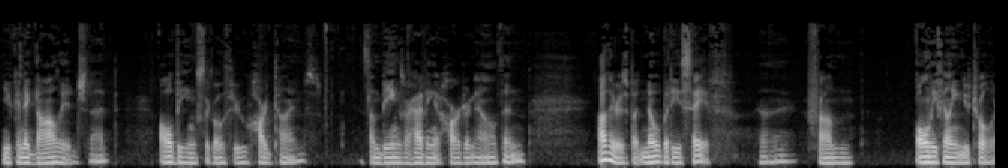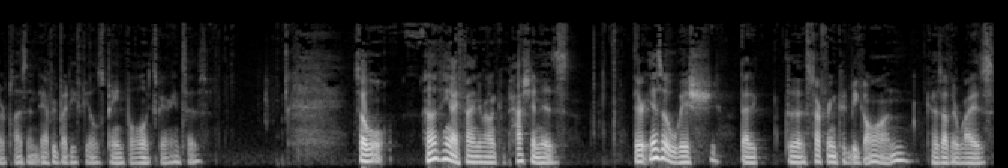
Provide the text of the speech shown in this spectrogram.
You can acknowledge that all beings go through hard times. Some beings are having it harder now than others, but nobody's safe uh, from only feeling neutral or pleasant. Everybody feels painful experiences. So another thing I find around compassion is there is a wish that it, the suffering could be gone because otherwise,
